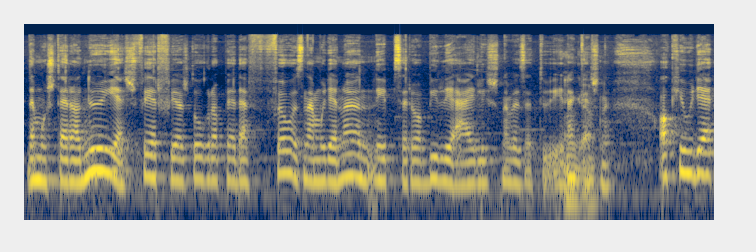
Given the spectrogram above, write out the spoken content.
de most erre a nőies, férfias dolgra például felhoznám, ugye nagyon népszerű a Billie Eilish nevezetű énekesnő, Igen. aki ugye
